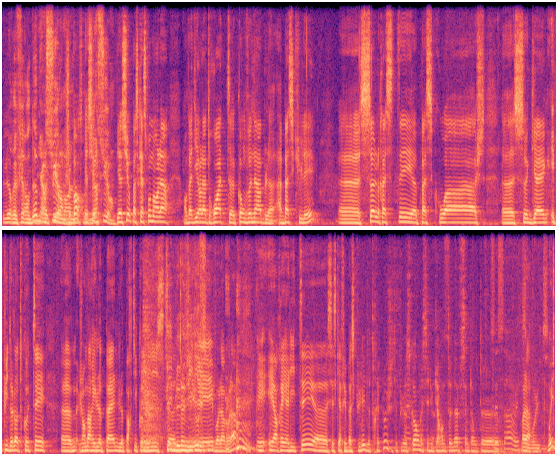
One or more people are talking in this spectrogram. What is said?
le référendum bien sûr, je pense, bien, sûr, bien sûr, bien sûr, parce qu'à ce moment-là, on va dire la droite convenable a basculé. Euh, seul restait euh, Pasqua, euh, Seguin, et puis de l'autre côté, euh, Jean-Marie Le Pen, le Parti communiste de Villiers, voilà, voilà. Et, en réalité, c'est ce qui a fait basculer de très peu, je ne sais plus le score, mais c'est du 49, 50. c'est ça, oui. Voilà. Oui.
